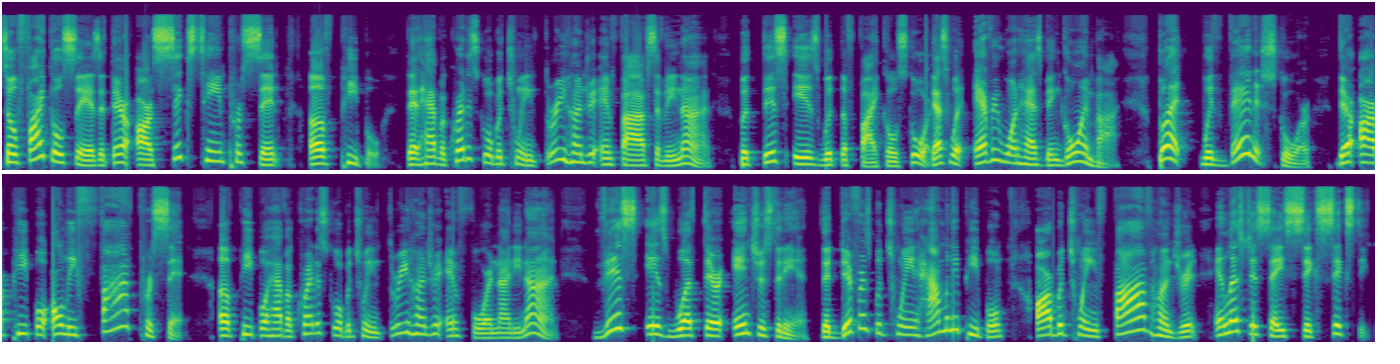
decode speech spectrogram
So FICO says that there are 16% of people that have a credit score between 300 and 579 but this is with the FICO score. That's what everyone has been going by. But with Vantage Score, there are people, only 5% of people have a credit score between 300 and 499. This is what they're interested in. The difference between how many people are between 500 and let's just say 660.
